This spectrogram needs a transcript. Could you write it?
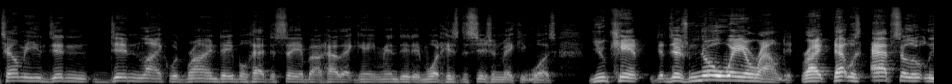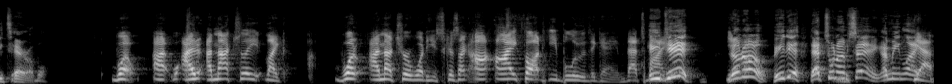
tell me you didn't didn't like what Brian Daboll had to say about how that game ended and what his decision making was. You can't. There's no way around it, right? That was absolutely terrible. Well, I, I am actually like what I'm not sure what he's because like I, I thought he blew the game. That's he did. No, no, no. He did. That's what I'm saying. I mean, like yeah.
